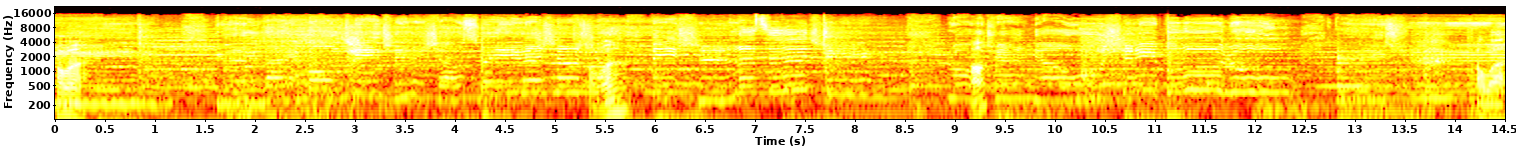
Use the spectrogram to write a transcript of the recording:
老温。老温。啊？老温。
